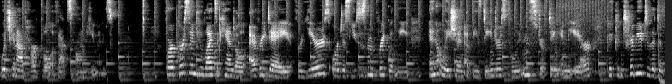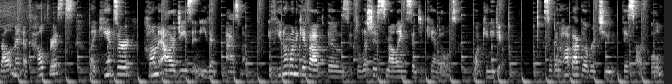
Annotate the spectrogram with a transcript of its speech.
which can have harmful effects on humans. For a person who lights a candle every day for years or just uses them frequently, inhalation of these dangerous pollutants drifting in the air could contribute to the development of health risks like cancer, common allergies, and even asthma. If you don't want to give up those delicious smelling scented candles, what can you do? So we're going to hop back over to this article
